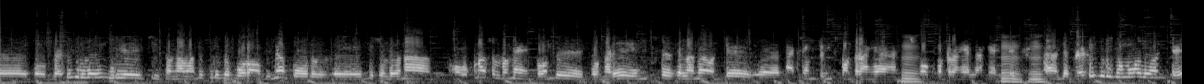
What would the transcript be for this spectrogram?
அஹ், இப்போ பிளட் கொடுக்கவே முடிய வச்சு இப்போ நான் வந்து கொடுக்க போறோம் அப்படின்னா இப்போ ஒரு எப்படி சொல்றதுன்னா ஓப்பனா சொல்றேனே இப்போ வந்து இப்போ நிறைய யங்ஸ்டர்ஸ் எல்லாமே வந்துட்டு மேக்ஸிமம் ட்ரிங்க்ஸ் பண்றாங்க ஸ்மோக் பண்றாங்க எல்லாமே அந்த பிளட் கொடுக்கும் போது வந்துட்டு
